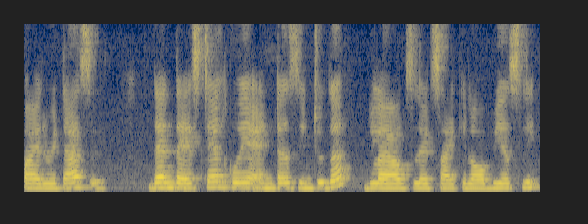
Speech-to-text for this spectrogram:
pyruvate acid then the acetyl CoA enters into the glyoxylate cycle obviously.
